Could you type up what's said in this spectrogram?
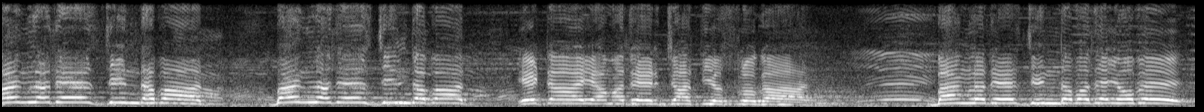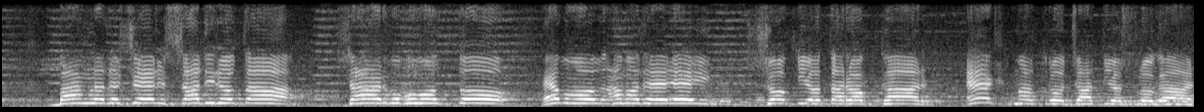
বাংলাদেশ জিন্দাবাদ বাংলাদেশ জিন্দাবাদ। এটাই আমাদের জাতীয় স্লোগান। বাংলাদেশ জিন্দাবাদেই হবে। বাংলাদেশের স্বাধীনতা, সার্বভৌমত্ব এবং আমাদের এই স্বকীয়তা রক্ষার একমাত্র জাতীয় স্লোগান।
